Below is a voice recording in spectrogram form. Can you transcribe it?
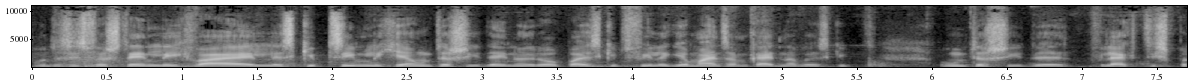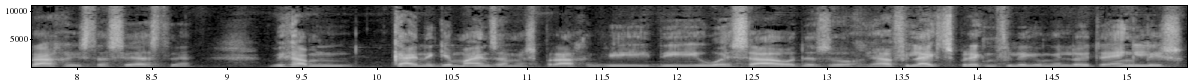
Und das ist verständlich, weil es gibt ziemliche Unterschiede in Europa. Es gibt viele Gemeinsamkeiten, aber es gibt Unterschiede. Vielleicht die Sprache ist das erste. Wir haben keine gemeinsame Sprache wie die USA oder so. Ja, vielleicht sprechen viele junge Leute Englisch,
